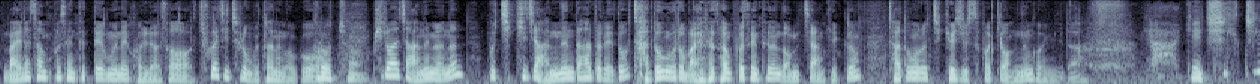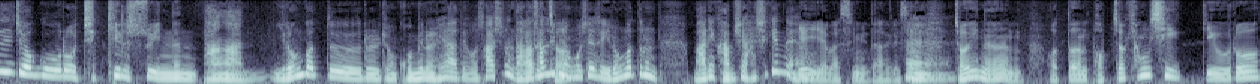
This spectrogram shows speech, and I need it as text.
마이너스 3% 때문에 걸려서 추가 지출을 못 하는 거고 그렇죠. 필요하지 않으면은 뭐 지키지 않는다 하더라도 자동으로 마이너스 3%는 넘지 않게끔 자동으로 지켜질 수밖에 없는 거입니다. 야, 이게 실질적으로 지킬 수 있는 방안 이런 것들을 좀 고민을 해야 되고 사실은 나라 살림 그렇죠. 연구소에서 이런 것들은 많이 감시하시겠네요. 예, 예, 맞습니다. 그래서 예. 저희는 어떤 법적 형식 기후로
